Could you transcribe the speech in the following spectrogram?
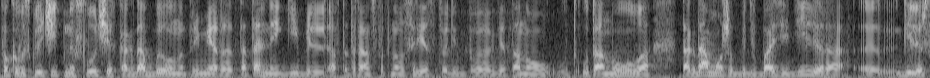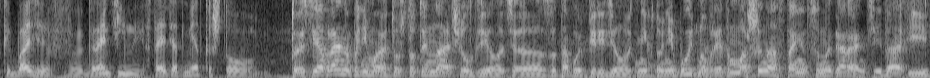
только в исключительных случаях, когда была, например, тотальная гибель автотранспортного средства, либо где-то оно ут- утонуло, тогда может быть в базе дилера, э, дилерской базе, в гарантийной, стоять отметка, что То есть я правильно понимаю, то, что ты начал делать, э, за тобой переделывать никто не будет, но при этом машина останется на гарантии, да, и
